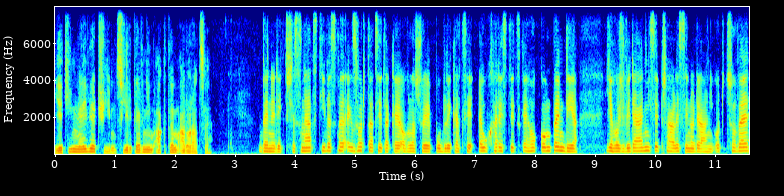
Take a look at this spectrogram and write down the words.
je tím největším církevním aktem adorace. Benedikt XVI. ve své exhortaci také ohlašuje publikaci Eucharistického kompendia, jehož vydání si přáli synodální otcové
